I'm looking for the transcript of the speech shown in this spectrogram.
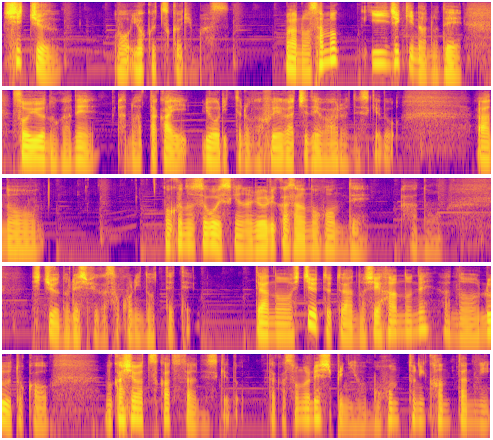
シチューをよく作ります。まあ、あの、寒い時期なので、そういうのがね、あの、あったかい料理っていうのが増えがちではあるんですけど、あの、僕のすごい好きな料理家さんの本で、あの、シチューのレシピがそこに載ってて、で、あの、シチューって言うと、あの、市販のね、あの、ルーとかを昔は使ってたんですけど、だからそのレシピにはもう本当に簡単に、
